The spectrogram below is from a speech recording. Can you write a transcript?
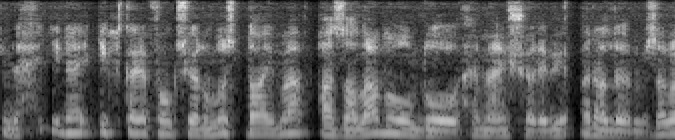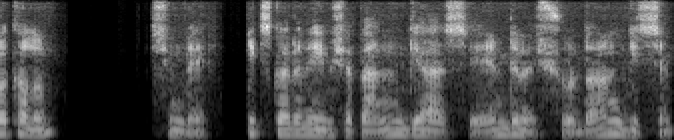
Şimdi yine x kare fonksiyonumuz daima azalan olduğu hemen şöyle bir aralığımıza bakalım. Şimdi x kare neymiş efendim? Gelsin değil mi? Şuradan gitsin.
